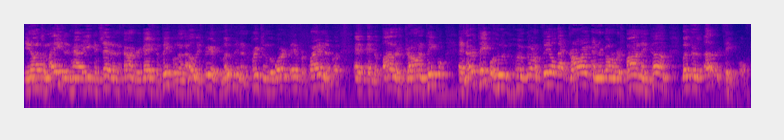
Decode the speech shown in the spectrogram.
You know, it's amazing how you can sit in a congregation of people and the Holy Spirit's moving and preaching the word being proclaimed and, and, and the Father's drawing people. And there's people who, who are going to feel that drawing and they're going to respond and come. But there's other people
